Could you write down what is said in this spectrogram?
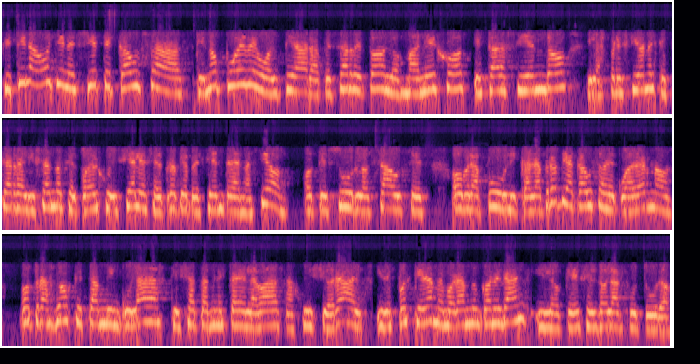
Cristina hoy tiene siete causas que no puede voltear a pesar de todos los manejos que está haciendo y las presiones que está realizando hacia el Poder Judicial y hacia el propio presidente de la Nación. Otesur, Los Sauces, Obra Pública, la propia causa de cuadernos, otras dos que están vinculadas que ya también están elevadas a juicio oral y después queda memorándum con Irán y lo que es el dólar futuro.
